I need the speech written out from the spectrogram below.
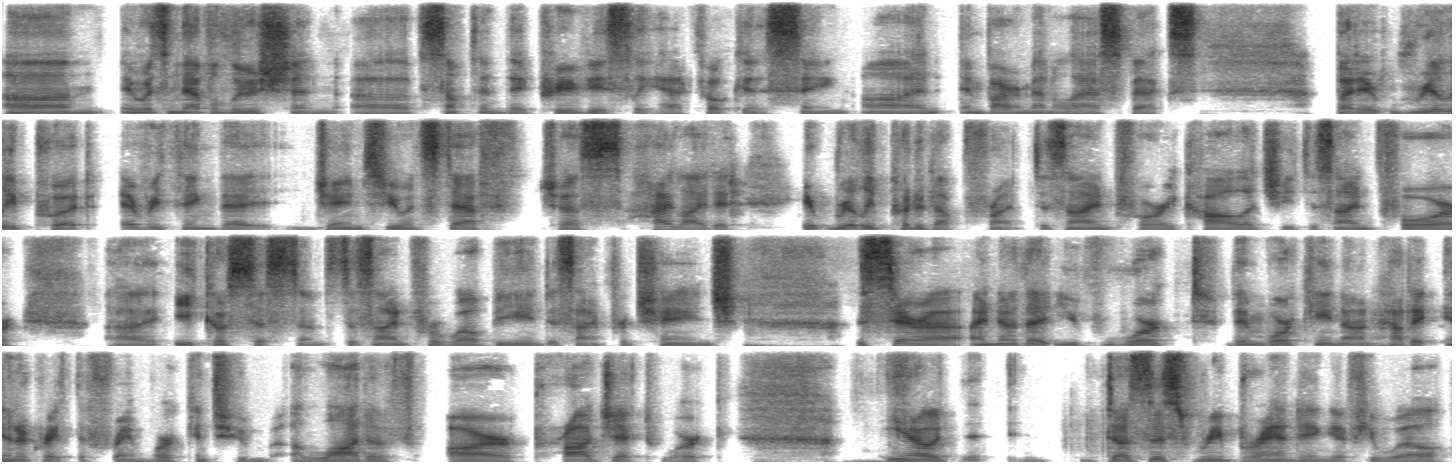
Um, it was an evolution of something they previously had focusing on environmental aspects, but it really put everything that James, you and Steph just highlighted, it really put it up front design for ecology, design for uh, ecosystems, design for well being, design for change. Sarah, I know that you've worked, been working on how to integrate the framework into a lot of our project work. You know, does this rebranding, if you will,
